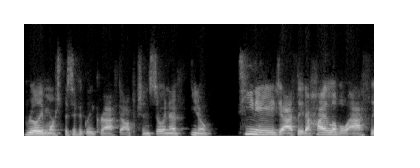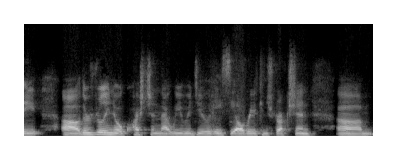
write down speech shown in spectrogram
really more specifically graft options. So in a you know teenage athlete, a high level athlete, uh, there's really no question that we would do ACL reconstruction. Um,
